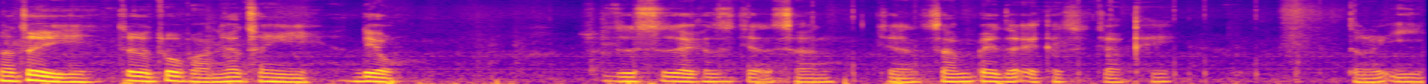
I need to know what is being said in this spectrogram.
那这里这个做法你要乘以六，所以是四 x 减三减三倍的 x 加 k 等于一。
